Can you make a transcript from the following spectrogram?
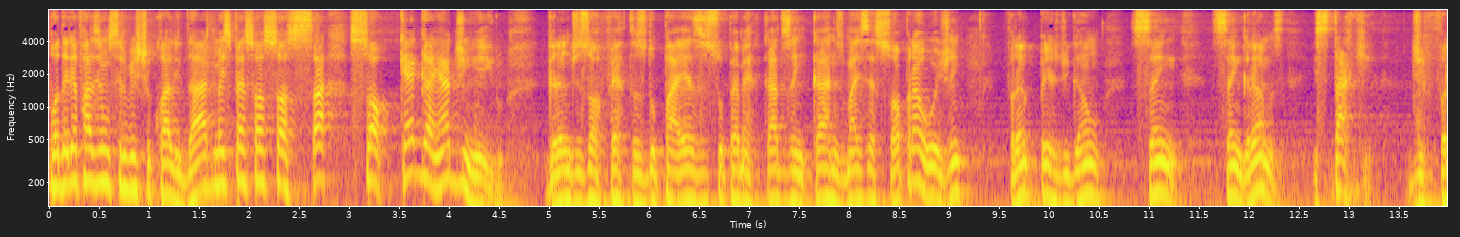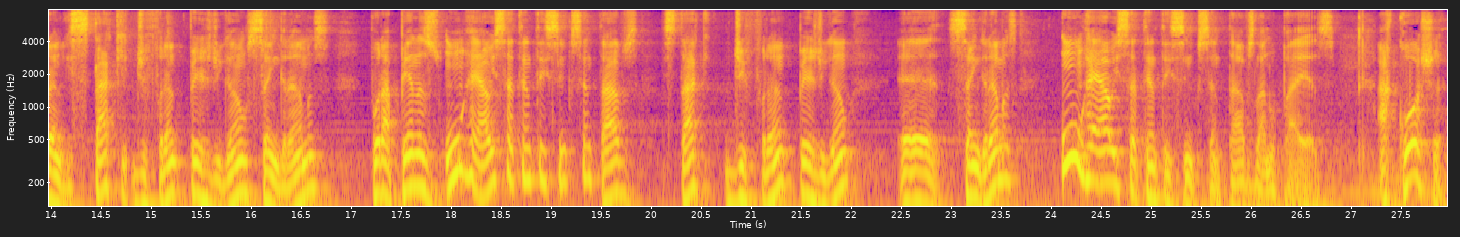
poderia fazer um serviço de qualidade, mas o pessoal só, só quer ganhar dinheiro. Grandes ofertas do Paese Supermercados em carnes, mas é só para hoje, hein? Frango perdigão 100, 100 gramas, estaque de frango, estaque de frango perdigão 100 gramas por apenas R$ 1,75. Estaque de frango perdigão é, 100 gramas, R$ 1,75 lá no Paese. A coxa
